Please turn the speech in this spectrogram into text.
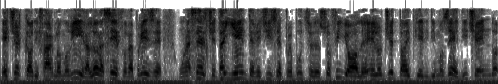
e cercò di farlo morire, allora Sefora prese una selce tagliente, recise il prepuzio del suo figliolo e lo gettò ai piedi di Mosè dicendo,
